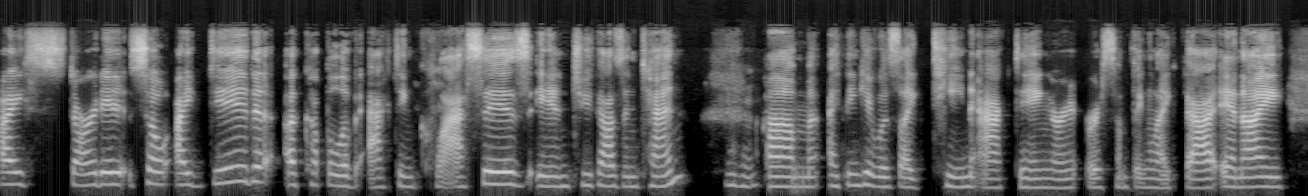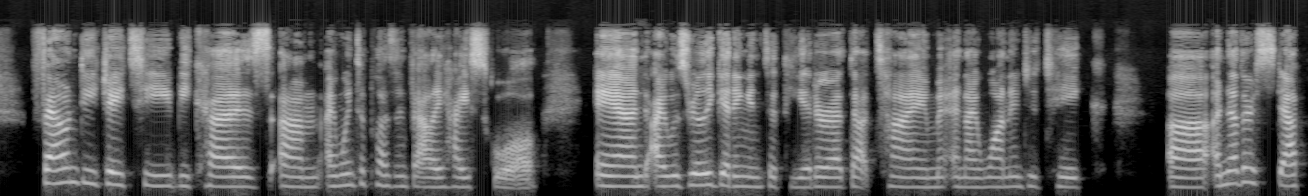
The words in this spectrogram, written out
I started, so I did a couple of acting classes in 2010. Mm-hmm. Um, I think it was like teen acting or, or something like that. And I found DJT because um, I went to Pleasant Valley High School and I was really getting into theater at that time, and I wanted to take uh, another step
